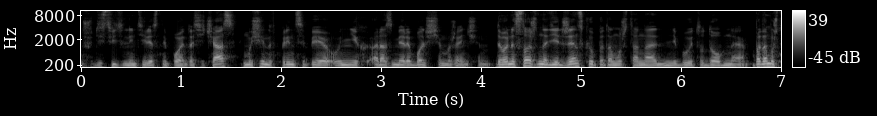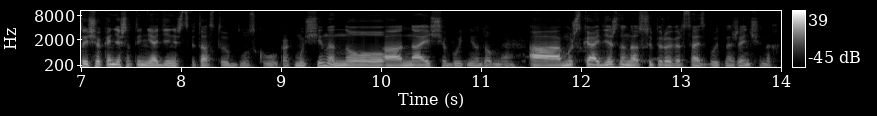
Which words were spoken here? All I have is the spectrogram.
что действительно интересный поинт. А сейчас мужчины, в принципе, у них размеры больше, чем у женщин. Довольно сложно надеть женскую, потому что она не будет удобная. Потому что еще, конечно, ты не оденешь цветастую блузку, как мужчина, но она еще будет неудобная. А мужская одежда, она супер оверсайз будет на женщинах.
